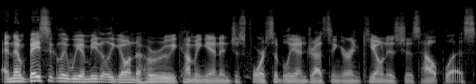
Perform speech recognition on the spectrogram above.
And then basically we immediately go into Haruhi coming in and just forcibly undressing her, and Kyon is just helpless.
